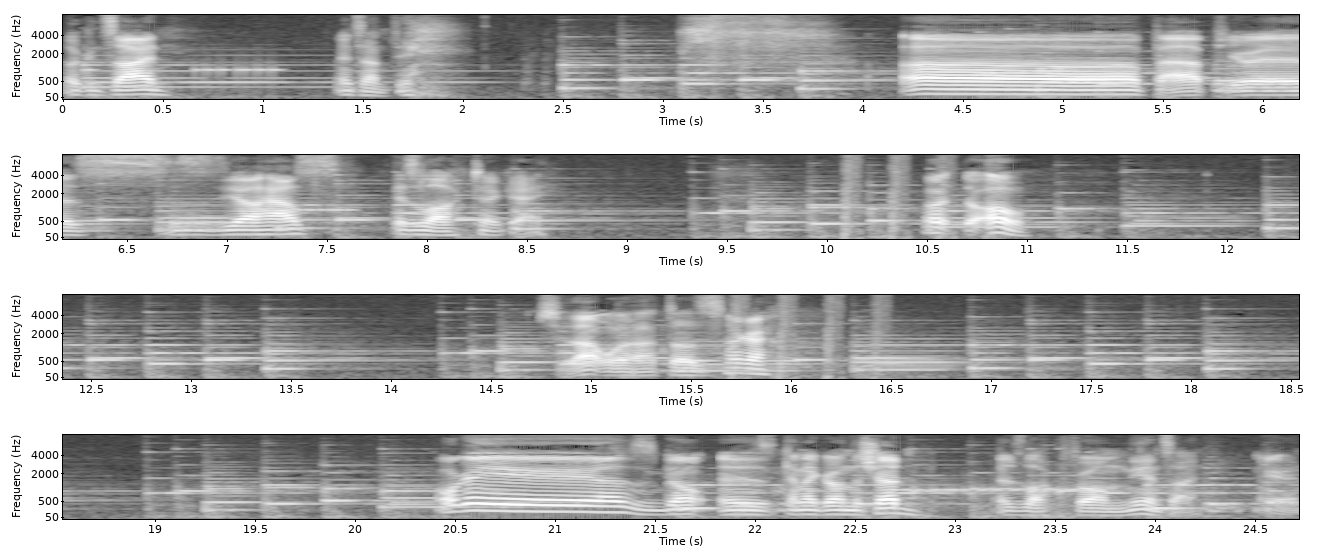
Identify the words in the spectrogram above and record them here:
Look inside. It's empty. uh, Papyrus. This is your house? It's locked, okay. Oh, oh. So that what that does. Okay. Okay, let's go. Is can I go in the shed? It's locked from the inside. Yeah,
